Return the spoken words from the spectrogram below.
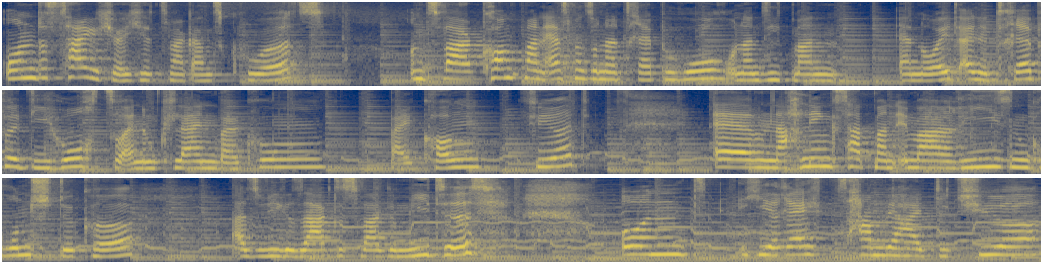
Und das zeige ich euch jetzt mal ganz kurz. Und zwar kommt man erstmal so eine Treppe hoch und dann sieht man erneut eine Treppe, die hoch zu einem kleinen Balkon, Balkon führt. Ähm, nach links hat man immer riesen Grundstücke. Also wie gesagt, es war gemietet. Und hier rechts haben wir halt die Tür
